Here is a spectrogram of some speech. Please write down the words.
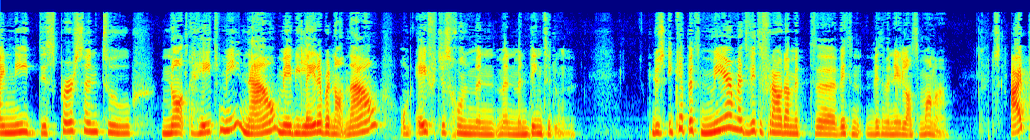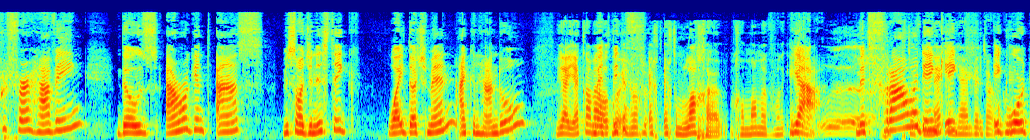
I need this person to not hate me now, maybe later, but not now. Om eventjes gewoon mijn, mijn, mijn ding te doen. Dus ik heb het meer met witte vrouwen dan met uh, witte, witte Nederlandse mannen. Dus I prefer having those arrogant ass, misogynistic white Dutch men I can handle. Ja, jij kan er ook echt, echt om lachen. Gewoon mannen van. Ja, met vrouwen denk ik. Ik word,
